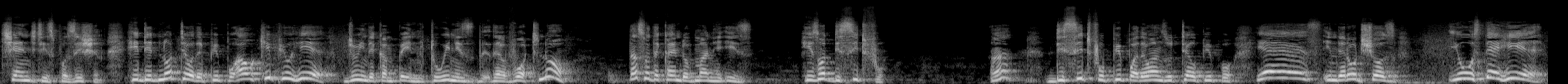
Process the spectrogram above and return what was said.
changed his position. He did not tell the people, I'll keep you here during the campaign to win his, their vote. No. That's what the kind of man he is. He's not deceitful. Huh? Deceitful people are the ones who tell people, yes, in the road shows, you will stay here.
